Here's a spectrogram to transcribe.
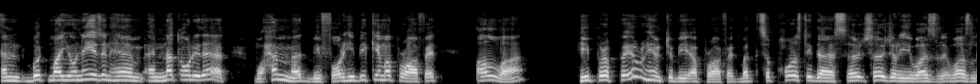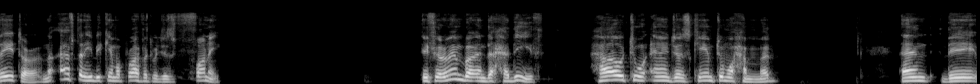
and put mayonnaise in him. And not only that Muhammad before he became a prophet Allah he prepared him to be a prophet but supposedly the sur surgery was was later. After he became a prophet which is funny. If you remember in the hadith how two angels came to Muhammad and they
